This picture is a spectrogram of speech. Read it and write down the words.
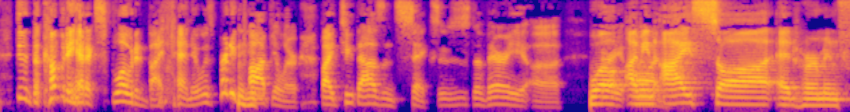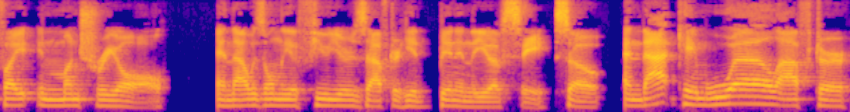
dude, the company had exploded by then. It was pretty mm-hmm. popular by 2006. It was just a very, uh, well, very I odd... mean, I saw Ed Herman fight in Montreal, and that was only a few years after he had been in the UFC. So, and that came well after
